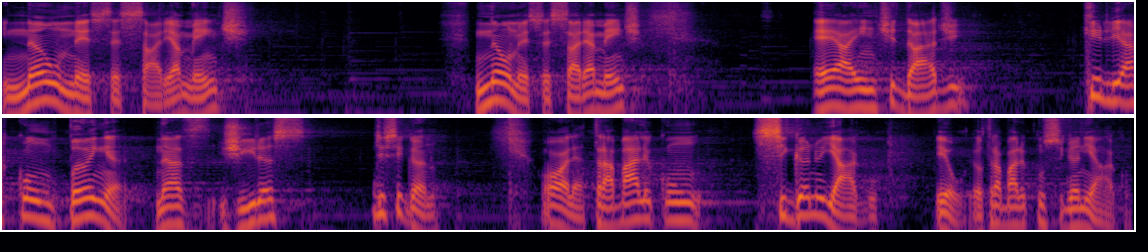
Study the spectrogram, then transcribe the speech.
E não necessariamente, não necessariamente é a entidade que lhe acompanha nas giras de cigano. Olha, trabalho com cigano Iago. Eu, eu trabalho com cigano Iago.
